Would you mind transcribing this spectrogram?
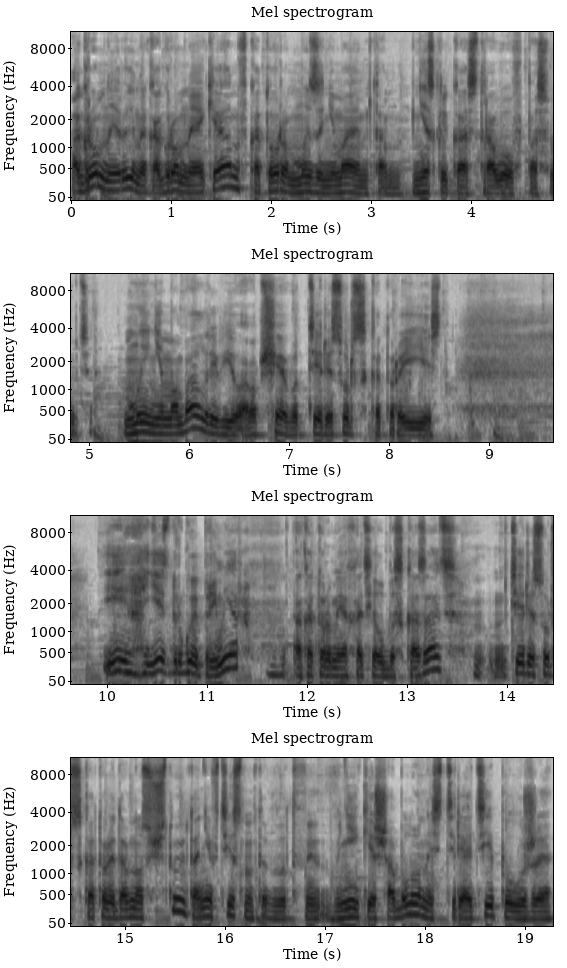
огромный рынок, огромный океан, в котором мы занимаем там несколько островов, по сути. Мы не Mobile Review, а вообще вот те ресурсы, которые есть. И есть другой пример, о котором я хотел бы сказать. Те ресурсы, которые давно существуют, они втиснуты вот в некие шаблоны, стереотипы уже.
